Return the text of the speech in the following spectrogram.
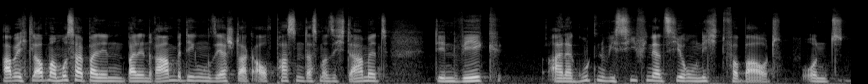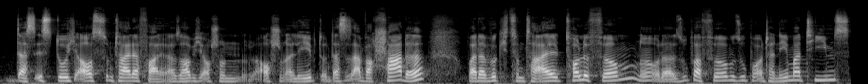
aber ich glaube, man muss halt bei den, bei den Rahmenbedingungen sehr stark aufpassen, dass man sich damit den Weg einer guten VC-Finanzierung nicht verbaut. Und das ist durchaus zum Teil der Fall. Also habe ich auch schon, auch schon erlebt. Und das ist einfach schade, weil da wirklich zum Teil tolle Firmen ne, oder super Firmen, super Unternehmerteams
